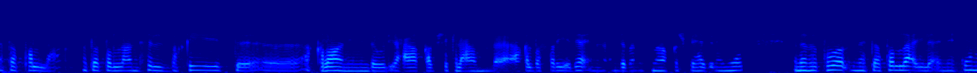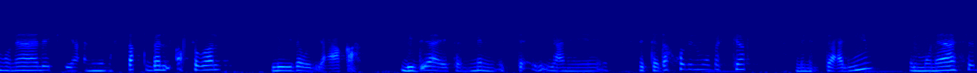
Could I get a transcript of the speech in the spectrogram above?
أتطلع أتطلع مثل بقية أقراني من ذوي الإعاقة بشكل عام الإعاقة البصرية دائما عندما نتناقش في هذه الأمور. نتطلع إلى أن يكون هنالك يعني مستقبل أفضل لذوي الإعاقة بداية من يعني التدخل المبكر من التعليم المناسب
